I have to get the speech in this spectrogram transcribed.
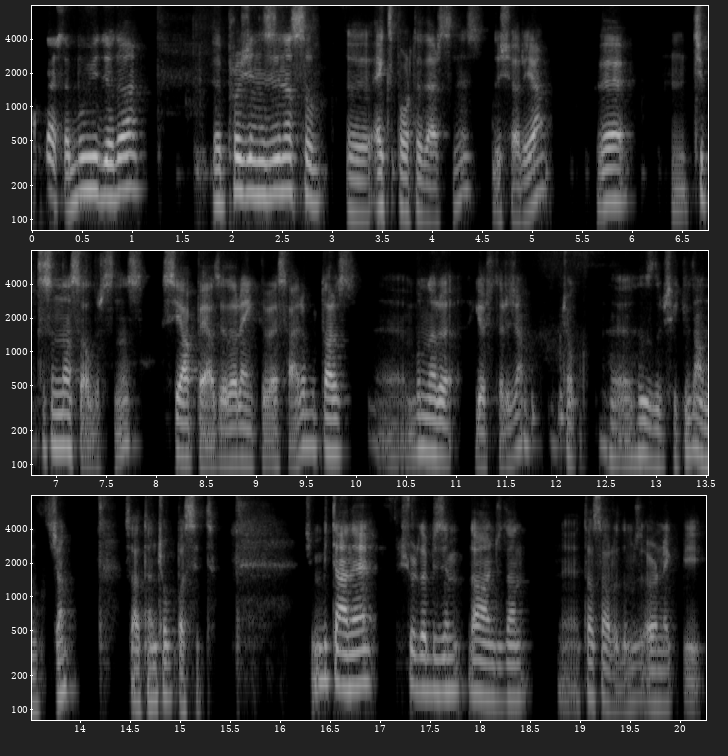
Arkadaşlar bu videoda e, projenizi nasıl e, export edersiniz dışarıya ve çıktısını nasıl alırsınız? Siyah beyaz ya da renkli vesaire bu tarz e, bunları göstereceğim. Çok e, hızlı bir şekilde anlatacağım. Zaten çok basit. Şimdi bir tane şurada bizim daha önceden e, tasarladığımız örnek bir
